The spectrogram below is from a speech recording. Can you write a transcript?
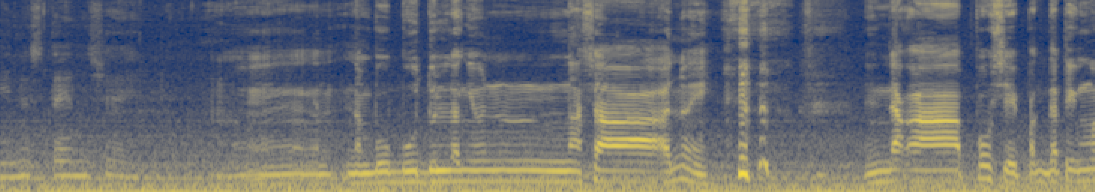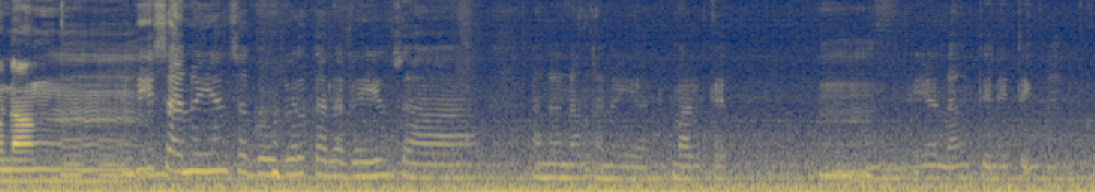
Minus 10 siya eh. Eh, nambubudol lang yun nasa ano eh. yung naka-post eh pagdating mo ng Hindi sa ano yan, sa Google talaga yun sa ano ng ano yun, market. Mm, Yun ang tinitingnan ko.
